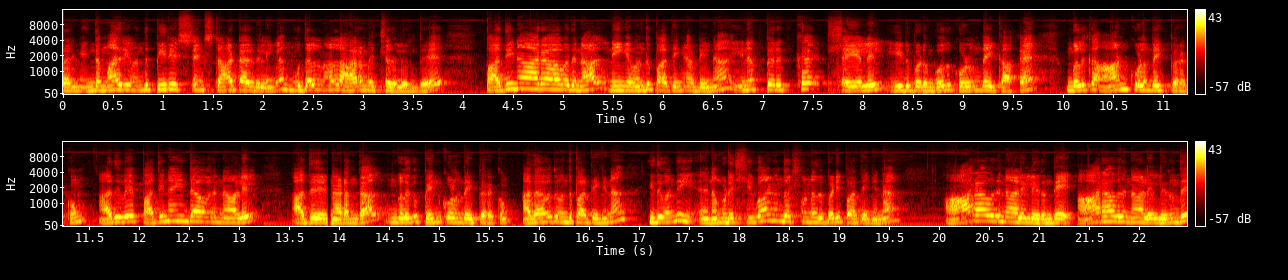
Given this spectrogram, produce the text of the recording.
பாருங்க. இந்த மாதிரி வந்து பீரியட்ஸ் டைம் ஸ்டார்ட் ஆகுது இல்லைங்களா? முதல் நாள் ஆரம்பித்ததுலேருந்து பதினாறாவது நாள் நீங்கள் வந்து பார்த்தீங்க அப்படின்னா இனப்பெருக்க செயலில் ஈடுபடும் போது குழந்தைக்காக உங்களுக்கு ஆண் குழந்தை பிறக்கும். அதுவே பதினைந்தாவது நாளில் அது நடந்தால் உங்களுக்கு பெண் குழந்தை பிறக்கும். அதாவது வந்து பார்த்தீங்கன்னா இது வந்து நம்முடைய சிவானந்தர் சொன்னதுபடி பார்த்தீங்கன்னா ஆறாவது நாளிலிருந்தே ஆறாவது நாளிலிருந்து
